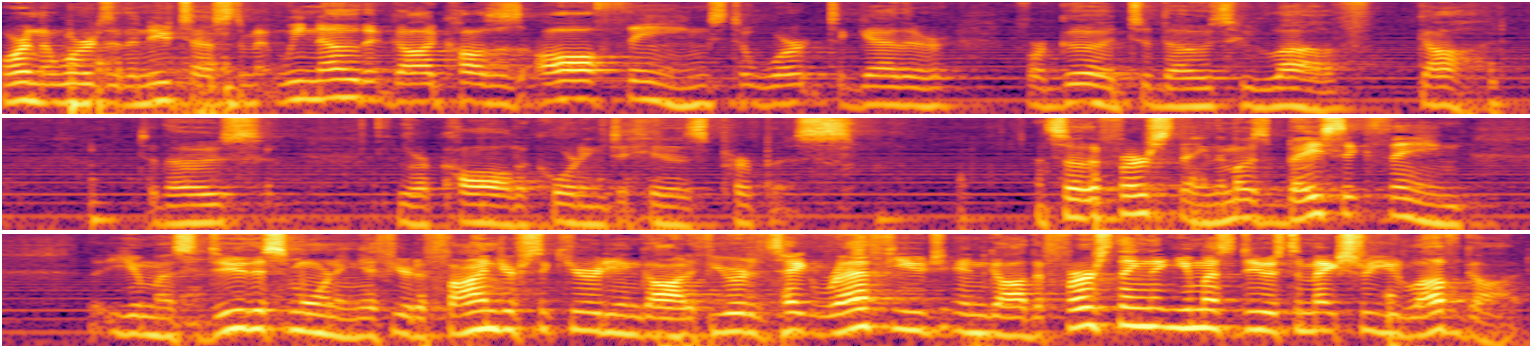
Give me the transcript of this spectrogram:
Or, in the words of the New Testament, we know that God causes all things to work together for good to those who love God to those who are called according to his purpose. And so, the first thing, the most basic thing that you must do this morning, if you're to find your security in God, if you are to take refuge in God, the first thing that you must do is to make sure you love God,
